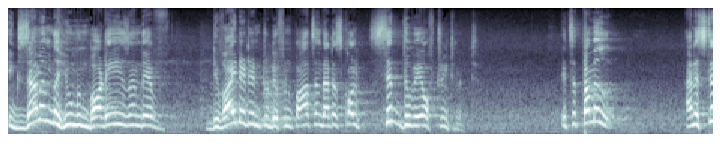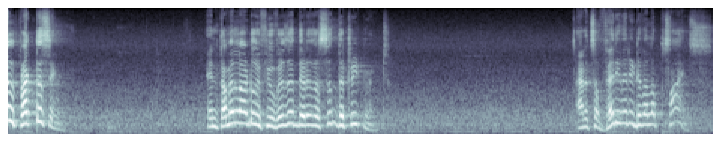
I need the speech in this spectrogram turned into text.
examined the human bodies and they have divided into different parts, and that is called Siddha way of treatment. It's a Tamil and it's still practicing. In Tamil Nadu, if you visit, there is a Siddha treatment. And it's a very, very developed science.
